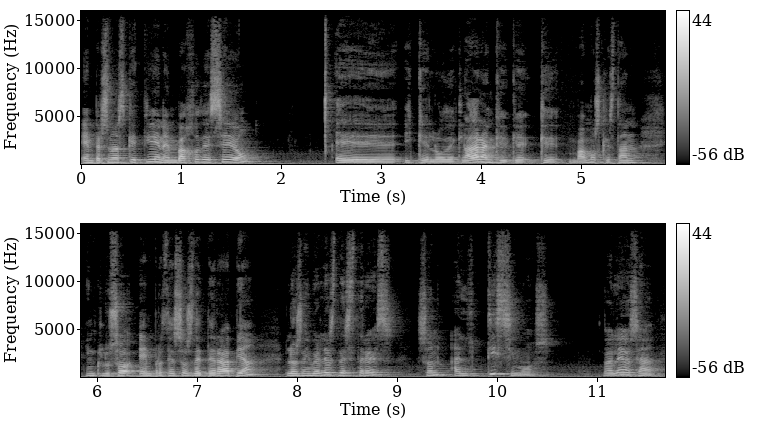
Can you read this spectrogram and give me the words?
en personas que tienen bajo deseo eh, y que lo declaran, que, que- que, vamos, que están incluso en procesos de terapia, los niveles de estrés son altísimos, ¿vale? O sea,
